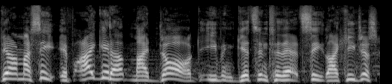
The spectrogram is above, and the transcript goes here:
Get out of my seat. If I get up, my dog even gets into that seat. Like he just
